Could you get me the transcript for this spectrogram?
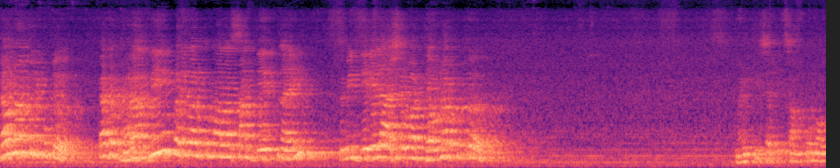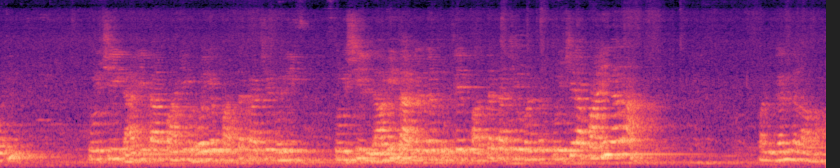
ठेवणार तुम्ही कुठं का तर घरातली परिवार तुम्हाला साथ देत नाही? तुम्ही दिलेला आशीर्वाद ठेवणार कुठं? माहितीसाठी सांगतो माऊली तुळशी घालिता पाणी होय पातकाचे मुली तुळशी लाविता गंध तुटले पातकाचे बंध तुळशीला पाणी घाला. पण गंध लावा.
